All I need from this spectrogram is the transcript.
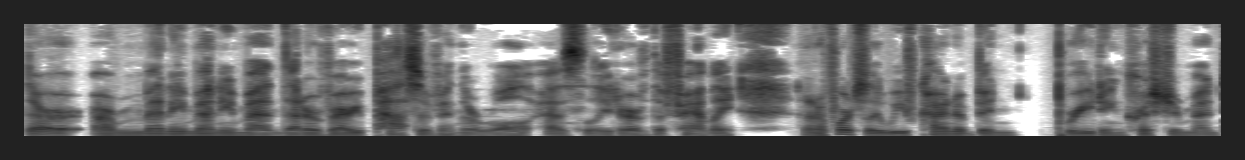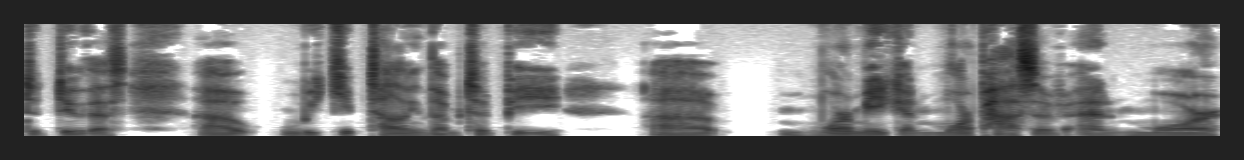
there are many, many men that are very passive in their role as the leader of the family. And unfortunately, we've kind of been breeding Christian men to do this. Uh, we keep telling them to be, uh, more meek and more passive and more,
